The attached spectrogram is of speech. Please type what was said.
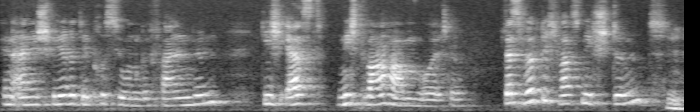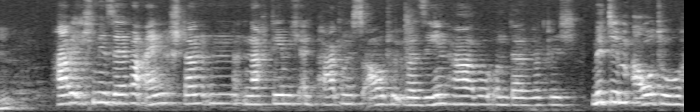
in eine schwere Depression gefallen bin, die ich erst nicht wahrhaben wollte. Dass wirklich was nicht stimmt, Mhm. Habe ich mir selber eingestanden, nachdem ich ein parkendes Auto übersehen habe und da wirklich mit dem Auto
